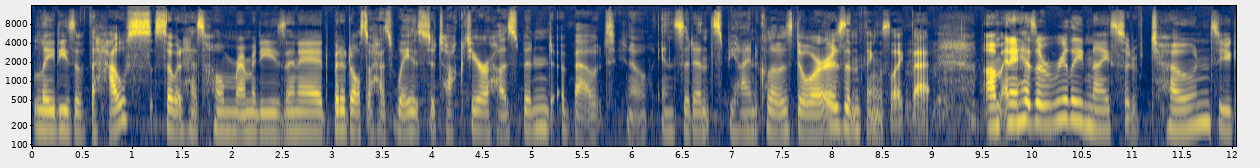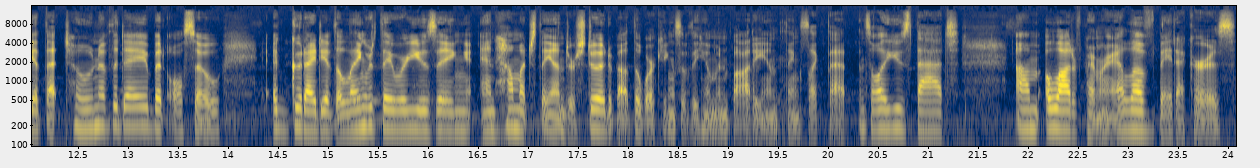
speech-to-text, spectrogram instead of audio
ladies of the house, so it has home remedies in it, but it also has ways to talk to your husband about, you know, incidents behind closed doors and things like that. Um, and it has a really nice sort of tone, so you get that tone of the day, but also a good idea of the language they were using and how much they understood about the workings of the human body and things like that. And so I'll use that. Um, a lot of primary. I love Baedeker's.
